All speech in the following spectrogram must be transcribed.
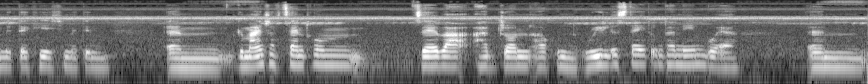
mit der Kirche, mit dem ähm, Gemeinschaftszentrum. Selber hat John auch ein Real Estate Unternehmen, wo er ähm,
